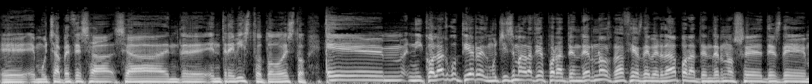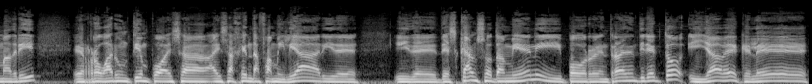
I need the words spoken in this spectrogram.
eh, muchas veces se ha entrevisto todo esto. Eh, Nicolás Gutiérrez, muchísimas gracias por atendernos, gracias de verdad por atendernos eh, desde Madrid, eh, robar un tiempo a esa, a esa agenda familiar y de, y de descanso también y por entrar en directo y ya ve que le,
